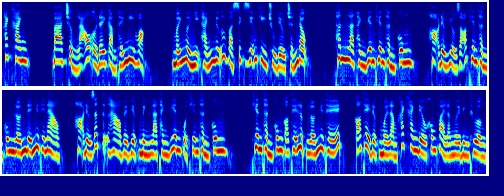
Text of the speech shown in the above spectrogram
Khách khanh. Ba trưởng lão ở đây cảm thấy nghi hoặc. Mấy người nhị thánh nữ và xích diễm kỳ chủ đều chấn động. Thân là thành viên thiên thần cung, họ đều hiểu rõ thiên thần cung lớn đến như thế nào, họ đều rất tự hào về việc mình là thành viên của thiên thần cung. Thiên thần cung có thế lực lớn như thế, có thể được mời làm khách khanh đều không phải là người bình thường.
